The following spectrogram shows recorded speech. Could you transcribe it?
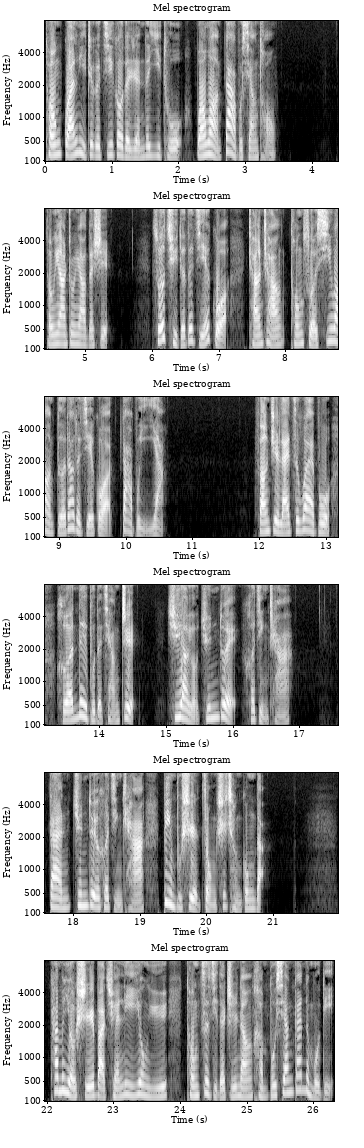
同管理这个机构的人的意图往往大不相同。同样重要的是，所取得的结果常常同所希望得到的结果大不一样。防止来自外部和内部的强制，需要有军队和警察，但军队和警察并不是总是成功的。他们有时把权力用于同自己的职能很不相干的目的。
